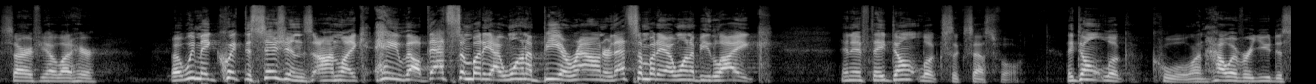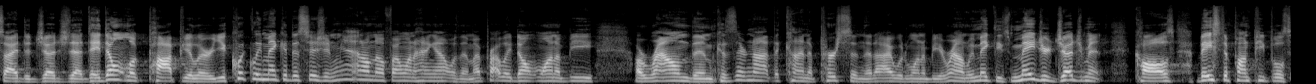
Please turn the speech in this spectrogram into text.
sorry if you have a lot of hair. But we make quick decisions on, like, hey, well, that's somebody I want to be around or that's somebody I want to be like. And if they don't look successful, they don't look cool, on however you decide to judge that, they don't look popular, you quickly make a decision. Yeah, I don't know if I want to hang out with them. I probably don't want to be around them because they're not the kind of person that I would want to be around. We make these major judgment calls based upon people's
